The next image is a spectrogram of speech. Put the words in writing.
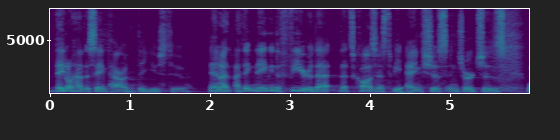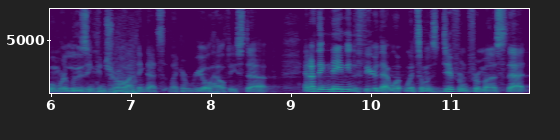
they don't have the same power that they used to. And I, I think naming the fear that, that's causing us to be anxious in churches when we're losing control, I think that's like a real healthy step. And I think naming the fear that when, when someone's different from us, that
